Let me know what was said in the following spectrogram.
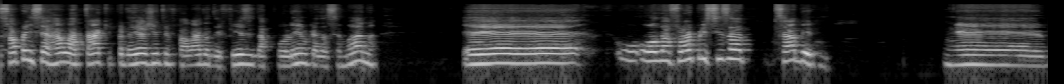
só para encerrar o ataque, para daí a gente falar da defesa e da polêmica da semana, é, o, o LaFleur precisa, sabe, é,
